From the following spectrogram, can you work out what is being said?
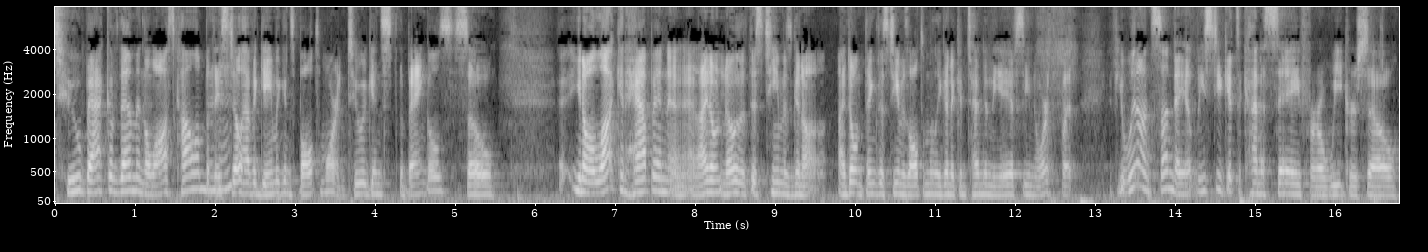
two back of them in the loss column, but they mm-hmm. still have a game against Baltimore and two against the Bengals. So, you know, a lot can happen, and, and I don't know that this team is going to, I don't think this team is ultimately going to contend in the AFC North, but if you win on Sunday, at least you get to kind of say for a week or so,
